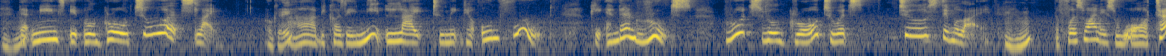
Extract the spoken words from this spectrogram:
Mm-hmm. That means it will grow towards light. Okay. Ah, because they need light to make their own food. Okay, and then roots. Roots will grow towards two stimuli. Mm-hmm. The first one is water,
